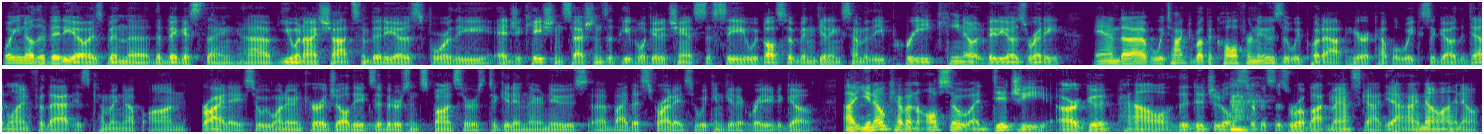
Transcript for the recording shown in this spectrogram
Well, you know, the video has been the, the biggest thing. Uh, you and I shot some videos for the education sessions that people get a chance to see. We've also been getting some of the pre keynote videos ready. And uh, we talked about the call for news that we put out here a couple weeks ago. The deadline for that is coming up on Friday. So we want to encourage all the exhibitors and sponsors to get in their news uh, by this Friday so we can get it ready to go. Uh, you know, Kevin, also uh, Digi, our good pal, the digital services robot mascot. Yeah, I know, I know.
